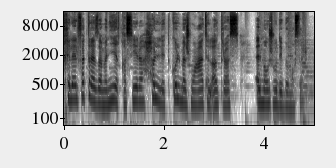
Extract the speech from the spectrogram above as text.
خلال فترة زمنية قصيرة حلت كل مجموعات الألتراس الموجودة بمصر.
